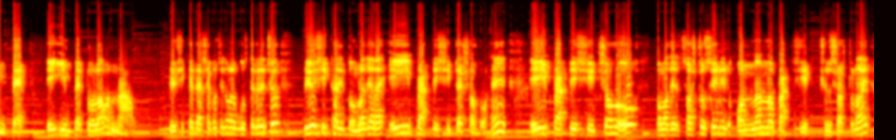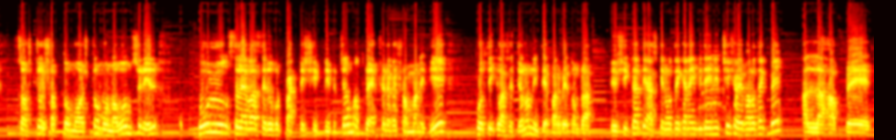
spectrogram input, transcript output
ইম্প্যাক্ট এই ইম্প্যাক্ট হলো আমার নাম। প্রিয় শিক্ষার্থী, আশা করছি তোমরা বুঝতে পেরেছ। প্রিয় শিক্ষার্থী, তোমরা যারা এই প্র্যাকটিস শিটটা সহ হ্যাঁ এই প্র্যাকটিস শিট সহ তোমাদের ষষ্ঠ শ্রেণির অন্যান্য প্র্যাকটিস শিট শুধু ষষ্ঠ নয়, ষষ্ঠ, সপ্তম, অষ্টম ও নবম শ্রেণির ফুল সিলেবাসের উপর প্র্যাকটিস শিট নিতে চাও, মাত্র একশো টাকা সম্মানে দিয়ে প্রতি ক্লাসের জন্য নিতে পারবে তোমরা। প্রিয় শিক্ষার্থী, আজকের মতো এখানে বিদায় নিচ্ছি। সবাই ভালো থাকবে। আল্লাহ হাফেজ।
